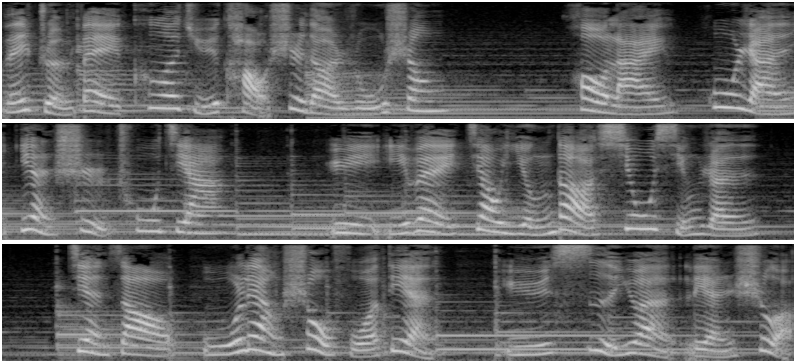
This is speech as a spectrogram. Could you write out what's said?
为准备科举考试的儒生，后来忽然厌世出家，与一位叫莹的修行人。建造无量寿佛殿于寺院莲社，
